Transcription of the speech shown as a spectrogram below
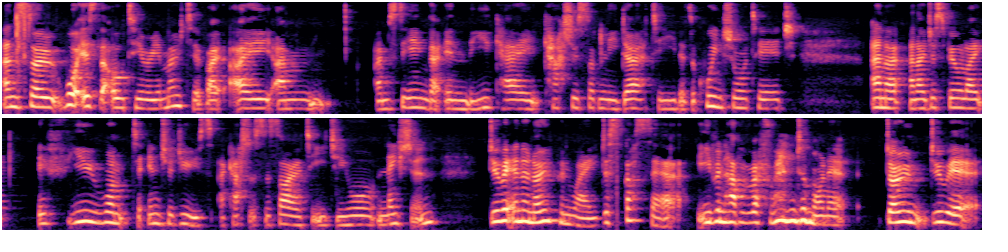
And so, what is the ulterior motive? I, I am I'm seeing that in the UK, cash is suddenly dirty. There's a coin shortage, and I and I just feel like if you want to introduce a cashless society to your nation, do it in an open way, discuss it, even have a referendum on it. Don't do it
